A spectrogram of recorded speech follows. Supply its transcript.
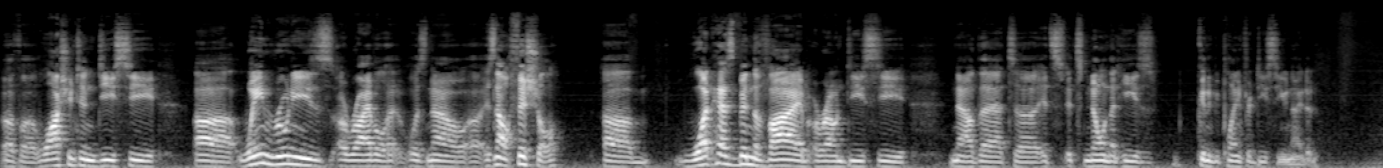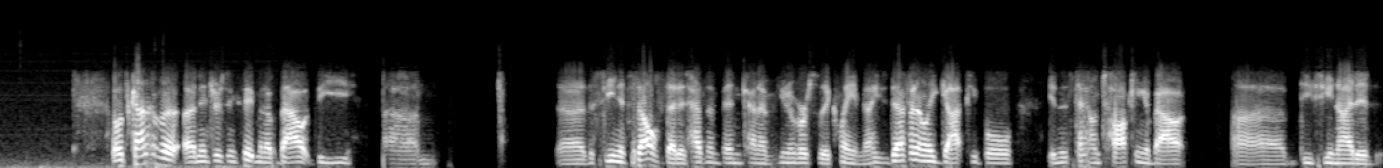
of uh, Washington D.C., uh, Wayne Rooney's arrival was now uh, is now official. Um, What has been the vibe around DC now that uh, it's it's known that he's going to be playing for DC United? Well, it's kind of a, an interesting statement about the um, uh, the scene itself that it hasn't been kind of universally acclaimed. Now he's definitely got people in this town talking about uh, DC United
